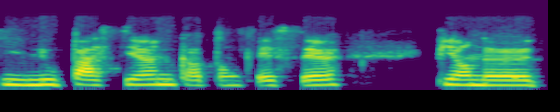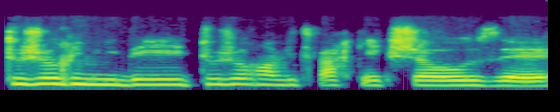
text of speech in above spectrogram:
nous passionne quand on fait ça. Puis on a toujours une idée, toujours envie de faire quelque chose. Euh.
